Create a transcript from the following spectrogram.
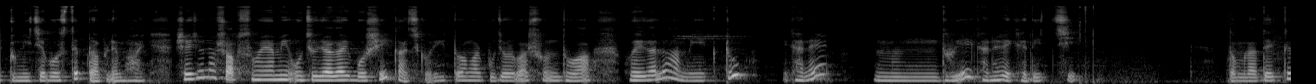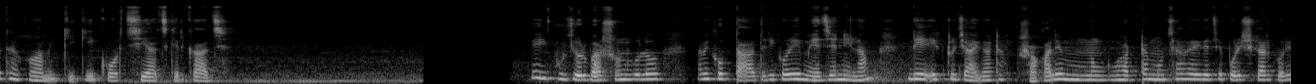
একটু নিচে বসতে প্রবলেম হয়। সেই জন্য সবসময় আমি উঁচু জায়গায় বসেই কাজ করি। তো আমার পুজোর বাসন ধোয়া হয়ে গেল, আমি একটু এখানে ধুয়ে এখানে রেখে দিচ্ছি। তোমরা দেখতে থাকো আমি কি কি করছি আজকের কাজ। এই পুজোর বাসনগুলো আমি খুব তাড়াতাড়ি করে মেজে নিলাম। দিয়ে একটু জায়গাটা, সকালে ঘরটা মোছা হয়ে গেছে পরিষ্কার করে।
